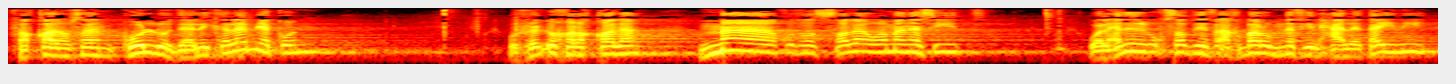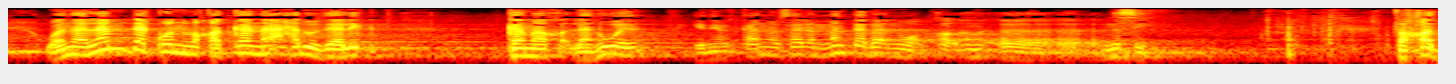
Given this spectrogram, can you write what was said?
فقال صلى الله عليه وسلم كل ذلك لم يكن. وفي الأخرى قال ما قصرت الصلاة وما نسيت؟ والحديث المقصد فأخبره بنفي الحالتين وأنا لم تكن وقد كان أحد ذلك كما قال هو يعني كان وسلم ما انتبه أنه نسي. فقد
